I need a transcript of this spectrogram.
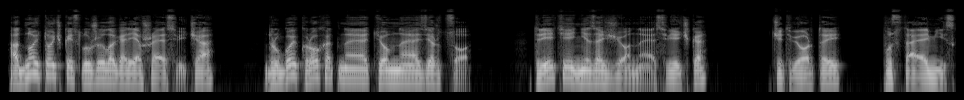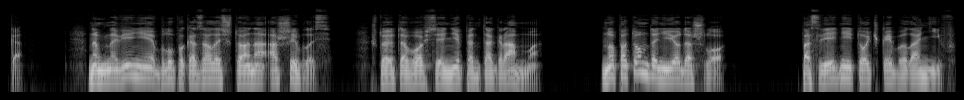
Одной точкой служила горевшая свеча, другой крохотное темное озерцо, третьей незажженная свечка, четвертой пустая миска. На мгновение Блу показалось, что она ошиблась, что это вовсе не пентаграмма, но потом до нее дошло. Последней точкой была Ниф.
